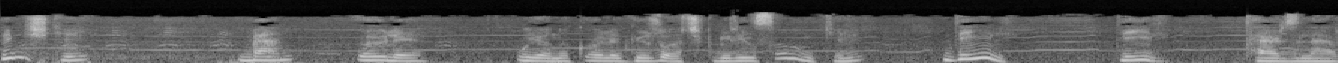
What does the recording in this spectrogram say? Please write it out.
Demiş ki ben öyle uyanık, öyle gözü açık bir insanım ki değil, değil terziler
